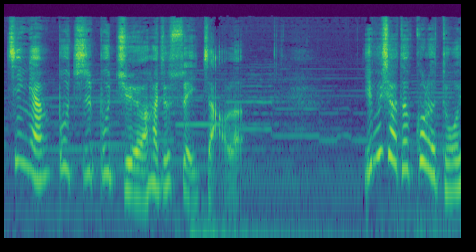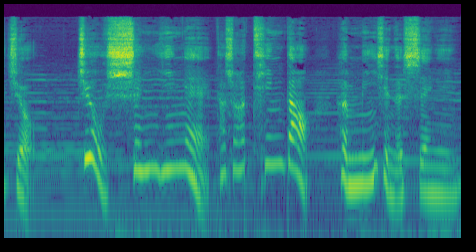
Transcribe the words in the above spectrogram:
竟然不知不觉，他就睡着了，也不晓得过了多久，就有声音诶，他说他听到很明显的声音，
